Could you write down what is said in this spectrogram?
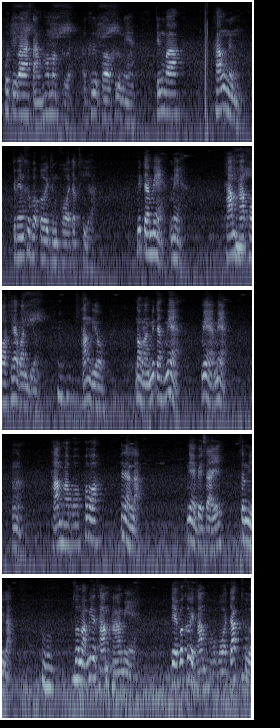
พุทธิวาสังห้อมาเกิดก็คือพ่อคือแม่ ถึงว่าครั้งหนึ่ง จะเป็นคือพอเอ่ยถึงพอจักเถียมีแต่แม่แม่ถามหาพอแค่วันเดียว ครั้งเดียวนอกนั้นมีแต่แม่ แม่แม่เออถามหาพอพ่อแค่นั้นล่ะแม่ไปใส่สำนี่ล่ะส่วนมากมีแต่ถามหาแม่แต่บ่เคยถามหาพอจักเถื่อ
